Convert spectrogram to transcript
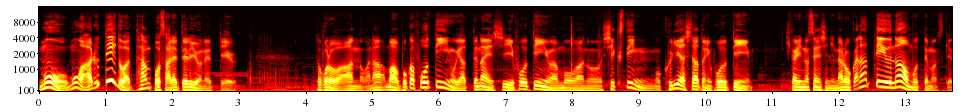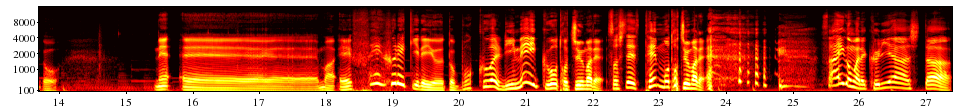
もう、もうある程度は担保されてるよねっていう。ところはあんのかな。まあ僕は14をやってないし、14はもうあの16をクリアした後に14、光の戦士になろうかなっていうのは思ってますけど、ね、えー、まあ FF 歴で言うと僕はリメイクを途中まで、そして10も途中まで。最後までクリアした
